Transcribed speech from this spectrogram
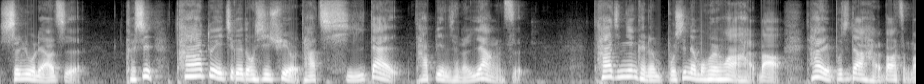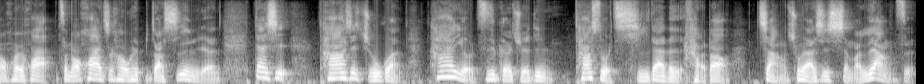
深入了解，可是他对这个东西却有他期待它变成的样子。他今天可能不是那么会画海报，他也不知道海报怎么会画，怎么画之后会比较吸引人。但是他是主管，他有资格决定他所期待的海报长出来是什么样子。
